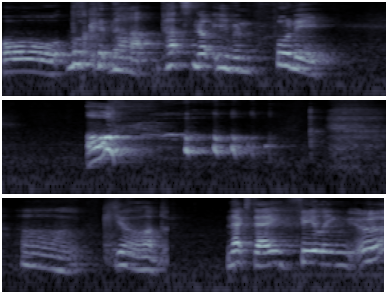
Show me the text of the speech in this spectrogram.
Oh, look at that. That's not even funny. Oh. oh, God. Next day, feeling uh,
